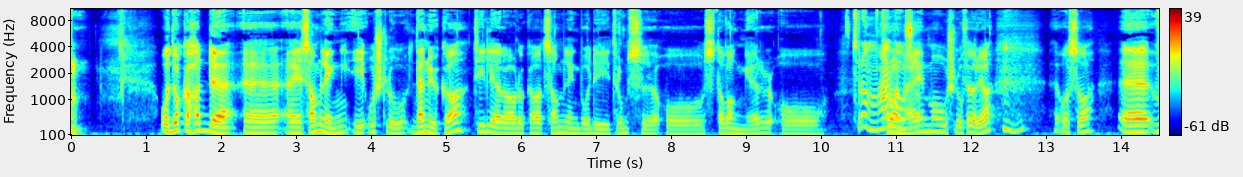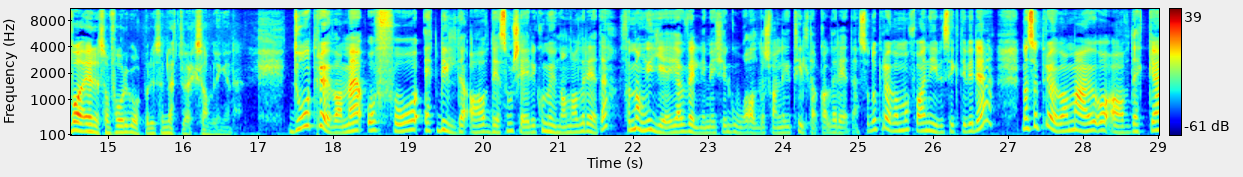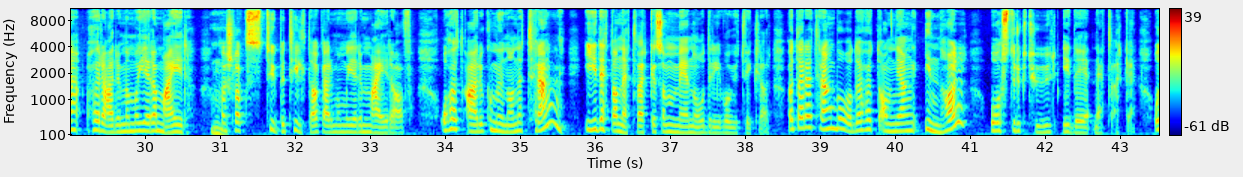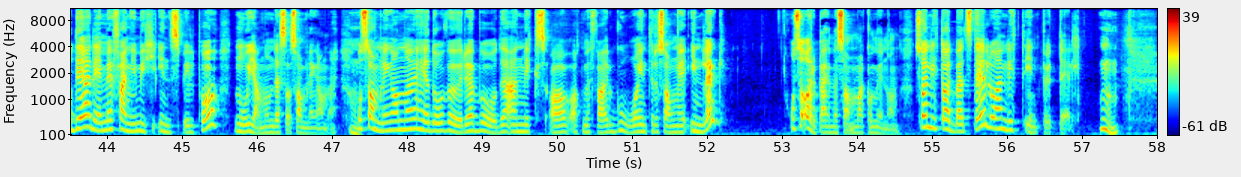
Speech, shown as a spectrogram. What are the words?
Og dere hadde eh, ei samling i Oslo denne uka. Tidligere har dere hatt samling både i Tromsø og Stavanger og Trondheim, Trondheim og, Oslo. og Oslo før, ja. Mm -hmm. Eh, hva er det som foregår på disse nettverkssamlingene? Da prøver vi å få et bilde av det som skjer i kommunene allerede. For mange gir jo veldig mye gode aldersvennlige tiltak allerede. Så da prøver vi å få en oversikt over det. Men så prøver vi òg å avdekke hvor er det vi må gjøre mer. Hva slags type tiltak er det man må gjøre mer av? Og hva er det kommunene trenger i dette nettverket som vi nå driver og utvikler? Hva er det trenger både hva angår innhold og struktur i det nettverket. Og Det er det vi får mye innspill på nå gjennom disse samlingene. Mm. Og Samlingene har da vært både en miks av at vi får gode og interessante innlegg, og så arbeider vi sammen med kommunene. Så en litt arbeidsdel og en litt input-del. Mm.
